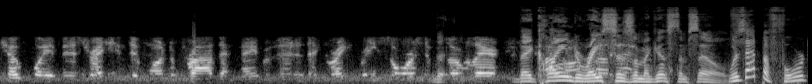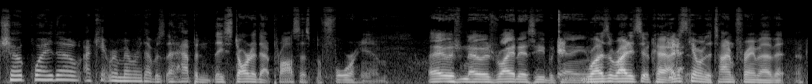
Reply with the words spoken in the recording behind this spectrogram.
Chokwe administration didn't want to deprive that neighborhood of that great resource that was The- over there? They claimed wrong racism against themselves. Was that before Chokwe though? I can't remember if that was that happened. They started that process before him. It was no. It was right as he became. Was it right? Is okay? I just can't remember the time frame of it. Okay.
